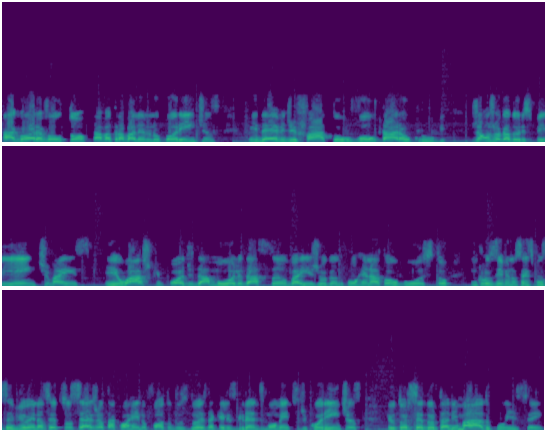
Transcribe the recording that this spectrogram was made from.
Agora voltou, estava trabalhando no Corinthians e deve de fato voltar ao clube. Já um jogador experiente, mas eu acho que pode dar molho da samba aí, jogando com o Renato Augusto Inclusive, não sei se você viu aí nas redes sociais, já está correndo foto dos dois, daqueles grandes momentos de Corinthians, que o torcedor está animado com isso, hein?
